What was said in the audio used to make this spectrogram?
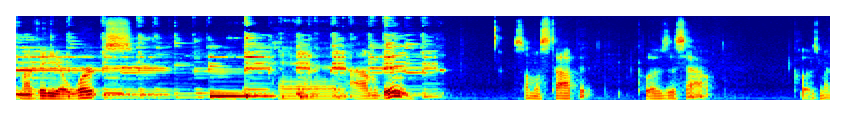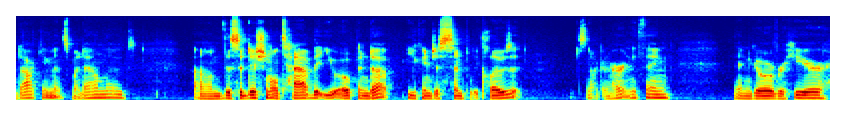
my video works, and I'm good. So I'm going to stop it, close this out, close my documents, my downloads. Um, this additional tab that you opened up, you can just simply close it. It's not going to hurt anything. Then go over here,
